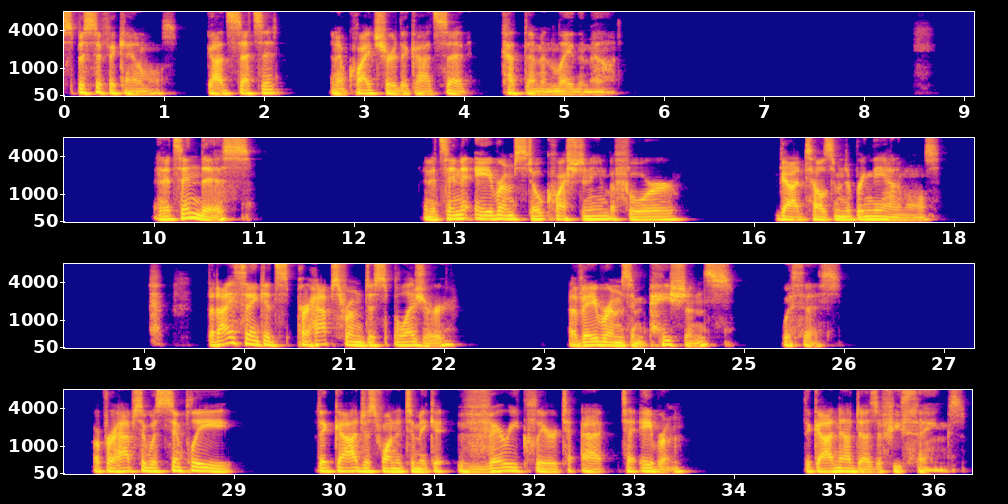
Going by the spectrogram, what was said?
specific animals. God sets it, and I'm quite sure that God said, Cut them and lay them out. And it's in this, and it's in Abram still questioning before God tells him to bring the animals, that I think it's perhaps from displeasure of Abram's impatience with this. Or perhaps it was simply that God just wanted to make it very clear to, uh, to Abram that God now does a few things.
